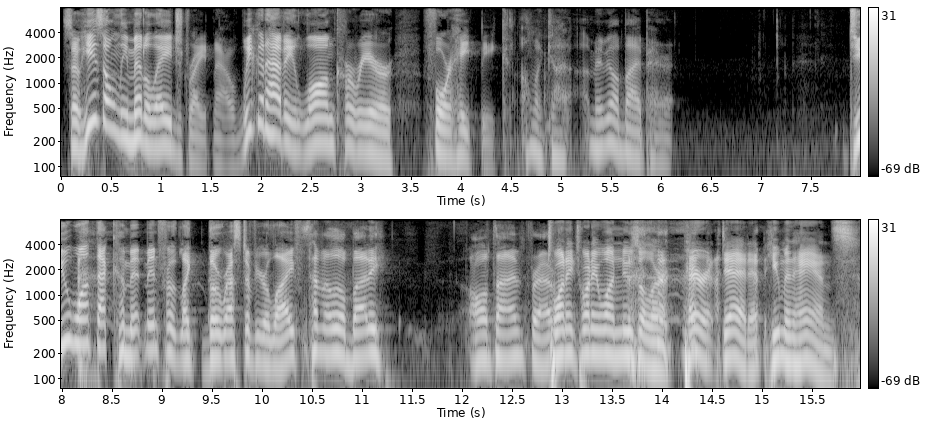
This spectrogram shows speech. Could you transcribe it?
So he's only middle aged right now. We could have a long career for Hatebeak. Oh my god, maybe I'll buy a parrot. Do you want that commitment for like the rest of your life? Just have my little buddy all the time forever. 2021 news alert: Parrot dead at human hands.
